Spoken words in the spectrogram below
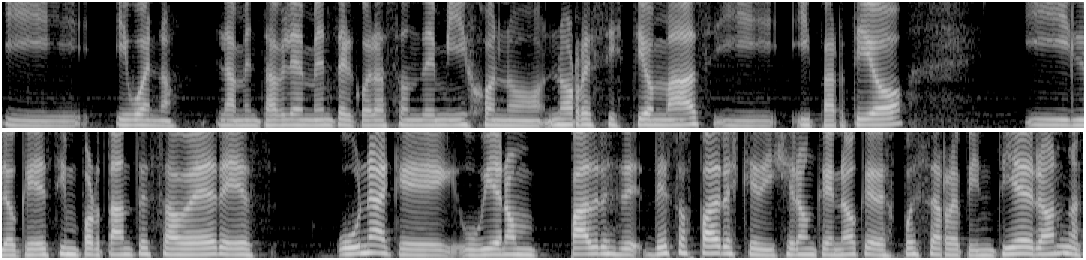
y, bueno, lamentablemente el corazón de mi hijo no, no resistió más y, partió. Y lo que es importante saber es, una, que hubieron padres, de, de esos padres que dijeron que no, que después se arrepintieron.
